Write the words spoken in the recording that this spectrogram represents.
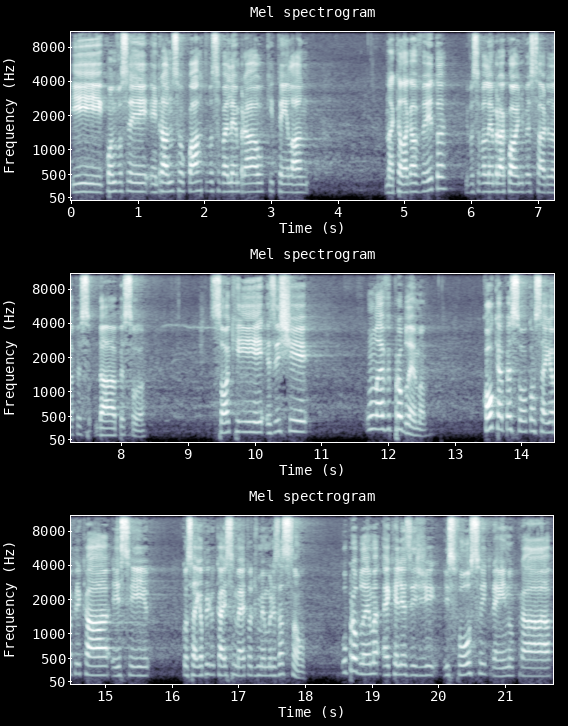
e quando você entrar no seu quarto, você vai lembrar o que tem lá naquela gaveta e você vai lembrar qual é o aniversário da, da pessoa. Só que existe um leve problema. Qualquer pessoa consegue aplicar esse consegue aplicar esse método de memorização. O problema é que ele exige esforço e treino para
